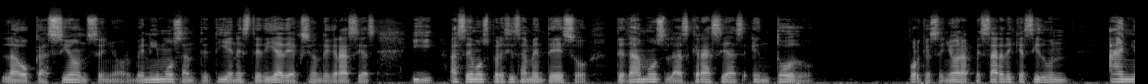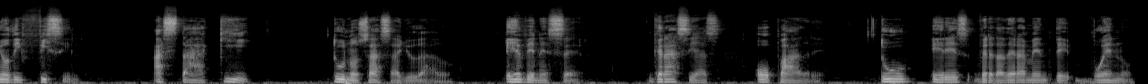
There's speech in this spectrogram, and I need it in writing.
la ocasión, Señor. Venimos ante ti en este día de acción de gracias y hacemos precisamente eso, te damos las gracias en todo. Porque, Señor, a pesar de que ha sido un año difícil, hasta aquí tú nos has ayudado. Ebenecer. Gracias, oh Padre. Tú eres verdaderamente bueno.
